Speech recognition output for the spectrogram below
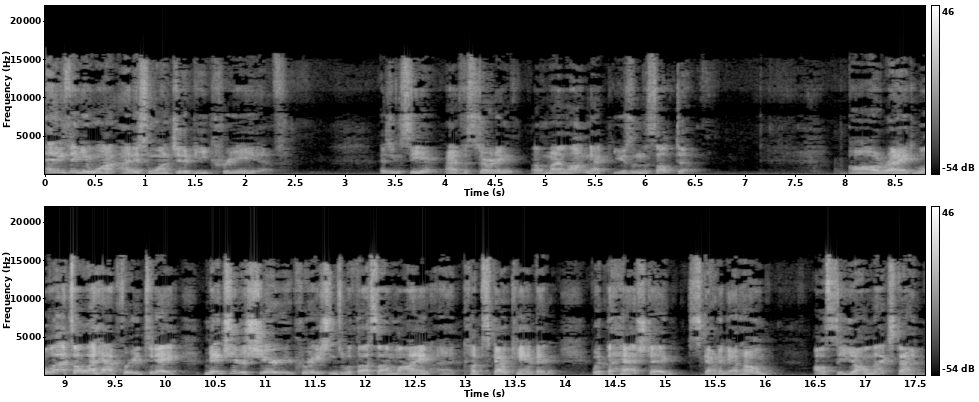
anything you want. I just want you to be creative. As you can see here, I have the starting of my long neck using the salt dough. All right, well, that's all I have for you today. Make sure to share your creations with us online at Cub Scout Camping with the hashtag Scouting at Home. I'll see y'all next time.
